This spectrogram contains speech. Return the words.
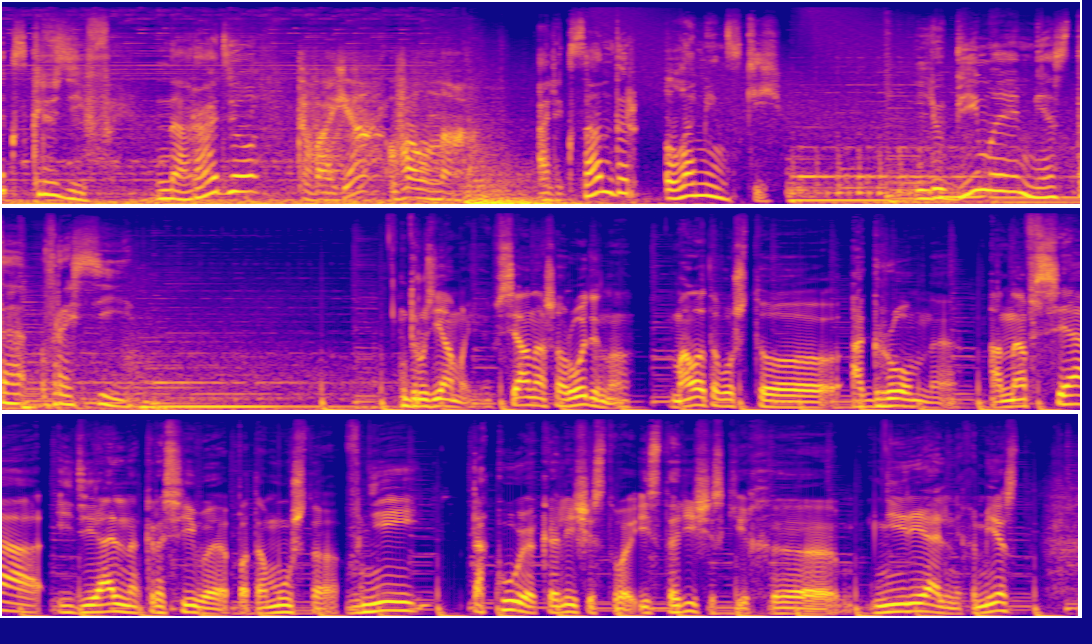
Эксклюзив на радио «Твоя волна». Александр Ламинский. Любимое место в России. Друзья мои, вся наша Родина, мало того, что огромная, она вся идеально красивая, потому что в ней такое количество исторических э, нереальных мест,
